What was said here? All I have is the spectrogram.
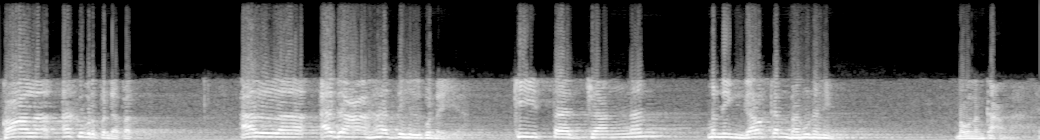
Qala aku berpendapat Allah ada hadhil bunayya. Kita jangan meninggalkan bangunan ini. Bangunan Ka'bah.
